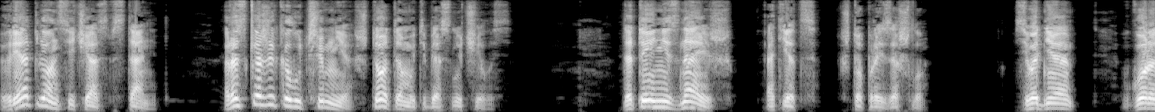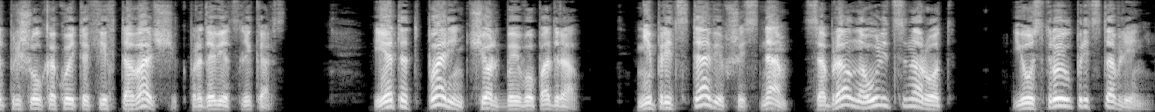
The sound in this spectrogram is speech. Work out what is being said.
Вряд ли он сейчас встанет. Расскажи-ка лучше мне, что там у тебя случилось. Да ты не знаешь, отец, что произошло. Сегодня в город пришел какой-то фехтовальщик, продавец лекарств. И этот парень, черт бы его подрал, не представившись нам, собрал на улице народ и устроил представление.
